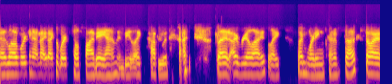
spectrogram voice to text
I love working at night. I could work till 5 a.m. and be like happy with that. But I realized like my mornings kind of suck. So I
